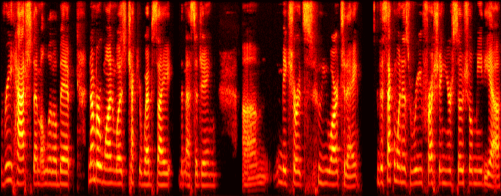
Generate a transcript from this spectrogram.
rehash them a little bit. Number one was check your website, the messaging, um, make sure it's who you are today. The second one is refreshing your social media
